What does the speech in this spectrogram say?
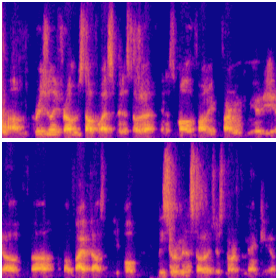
Um, originally from Southwest Minnesota in a small farming, farming community of uh, about 5,000 people, Leesburg, Minnesota, just north of Mankato.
